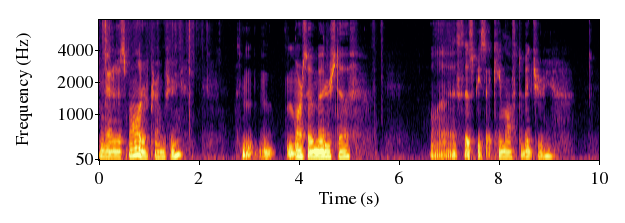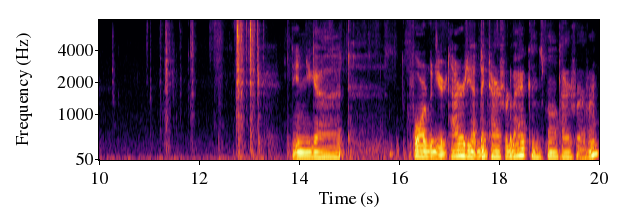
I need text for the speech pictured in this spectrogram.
we got a smaller chrome tree. More so motor stuff. Well, uh, this piece that came off the big tree. Then you got four Goodyear tires. You got big tires for the back and small tires for the front.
